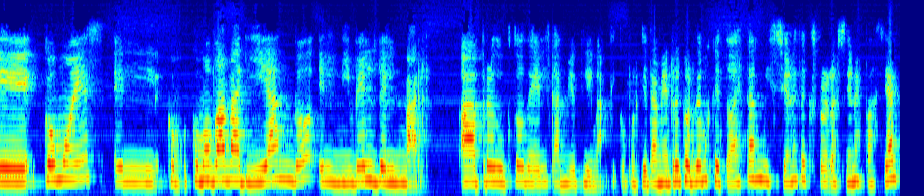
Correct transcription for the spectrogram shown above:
eh, cómo es el, cómo, va variando el nivel del mar a producto del cambio climático, porque también recordemos que todas estas misiones de exploración espacial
